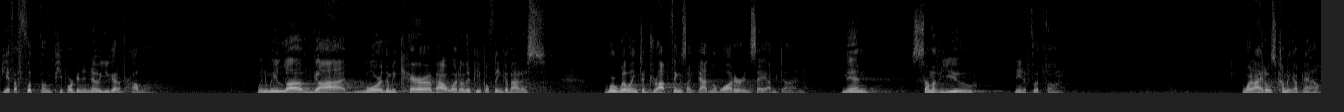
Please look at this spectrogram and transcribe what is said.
If you have a flip phone, people are going to know you got a problem. When we love God more than we care about what other people think about us, we're willing to drop things like that in the water and say, I'm done. Men, some of you need a flip phone. What idol's coming up now?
